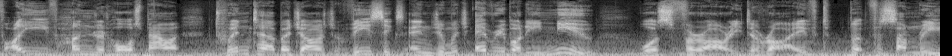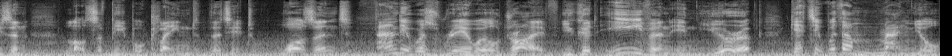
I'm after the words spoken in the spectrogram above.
500 horsepower twin turbocharged V6 engine which everybody knew was Ferrari derived, but for some reason lots of people claimed that it wasn't, and it was rear wheel drive. You could even, in Europe, get it with a manual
